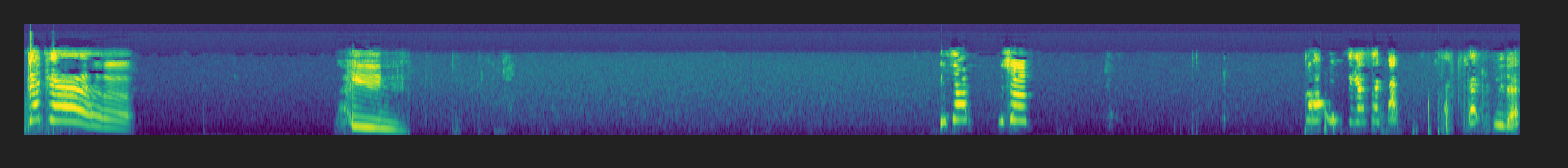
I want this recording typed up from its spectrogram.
Decke! Nein! Geschafft! Geschafft! Nein, die ganze Zeit wieder.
